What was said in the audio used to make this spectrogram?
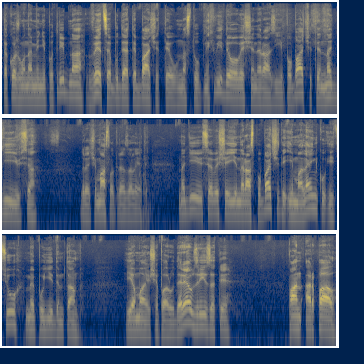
Також вона мені потрібна. Ви це будете бачити у наступних відео. Ви ще не раз її побачите. Надіюся. До речі, масло треба залити. Надіюся, ви ще її не раз побачите. І маленьку, і цю. Ми поїдемо там. Я маю ще пару дерев зрізати. Пан Арпал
